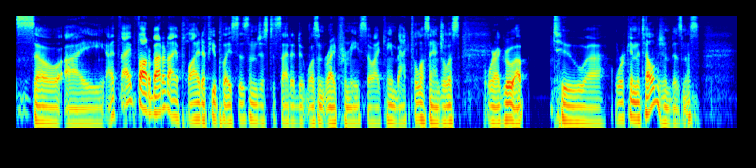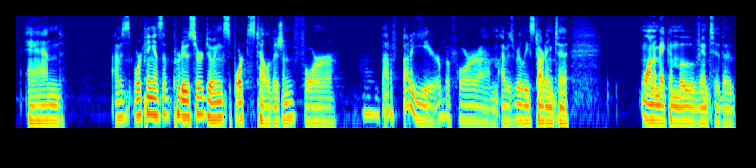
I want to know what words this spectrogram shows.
so I, I, I thought about it. I applied a few places and just decided it wasn't right for me. So I came back to Los Angeles, where I grew up, to uh, work in the television business. And I was working as a producer doing sports television for about a, about a year before um, I was really starting to want to make a move into the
